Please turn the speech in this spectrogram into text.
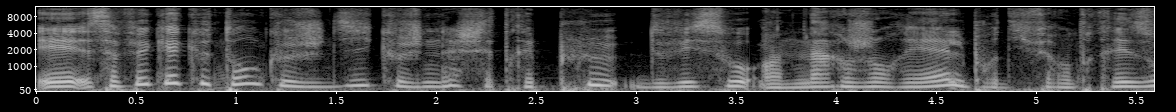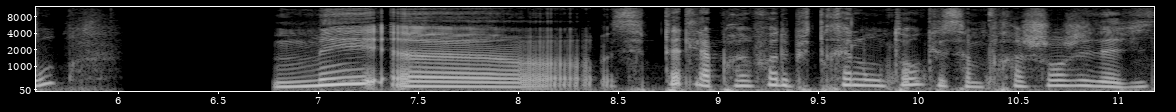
Et ça fait quelques temps que je dis que je n'achèterai plus de vaisseaux en argent réel pour différentes raisons. Mais euh, c'est peut-être la première fois depuis très longtemps que ça me fera changer d'avis.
